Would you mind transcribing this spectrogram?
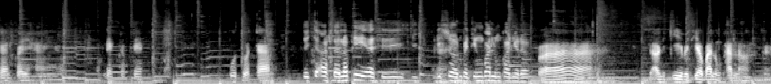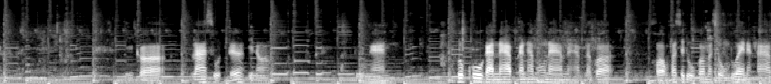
การไกวหางครับแดกกับแดกผู้ตรวจการเดี๋ยวจะเอาใส่แล้วพี่ไอ้สิดิชอนไปถึงบ้านลุงกันอยู่แล้วว้าจะเอานิกกี้ไปเที่ยวบ้านลุงพันธุ์เหรออะนี่ก็ล่าสุดเด้อพี่น้อง ดูงานควบคู่กันนะครับ การทำห้องน้ำนะครับ แล้วก็ของพัสดุก็มาส่งด้วยนะครับ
